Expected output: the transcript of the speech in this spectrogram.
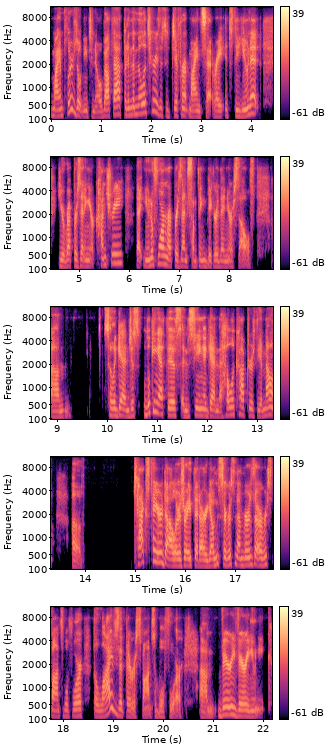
my employers don't need to know about that. But in the military, there's a different mindset, right? It's the unit, you're representing your country. That uniform represents something bigger than yourself. Um, so again, just looking at this and seeing again the helicopters, the amount of taxpayer dollars, right, that our young service members are responsible for, the lives that they're responsible for. Um, very, very unique.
